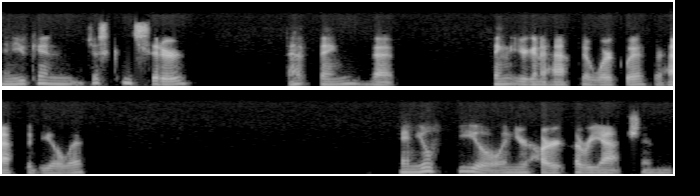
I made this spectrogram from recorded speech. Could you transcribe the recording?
And you can just consider that thing, that thing that you're going to have to work with or have to deal with. And you'll feel in your heart a reaction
